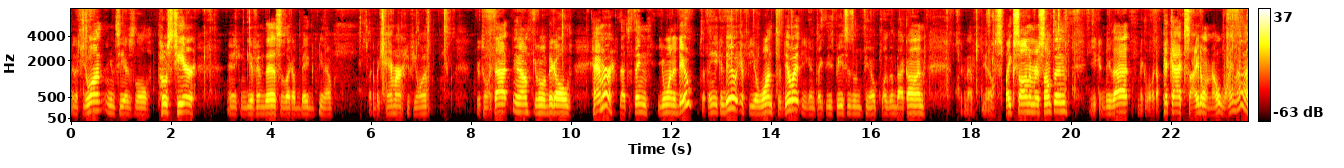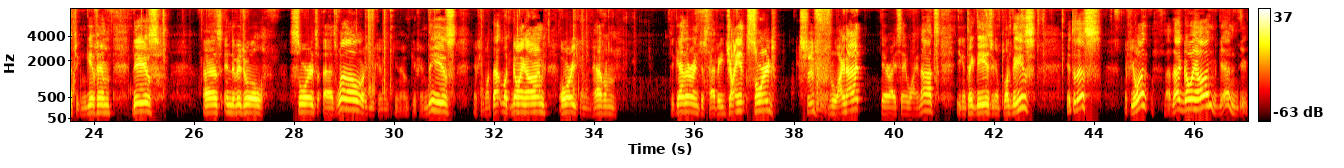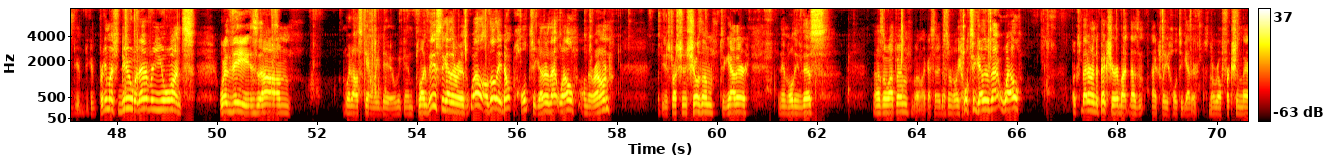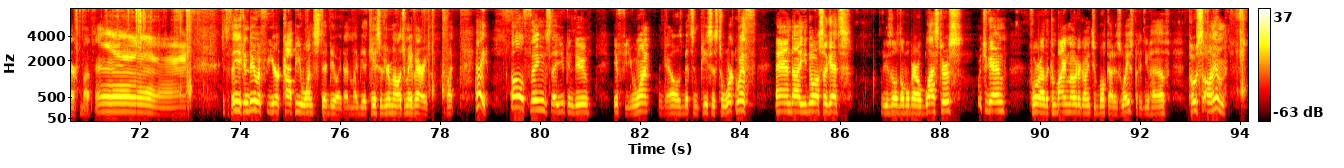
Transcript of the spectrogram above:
And if you want, you can see a little post here. And you can give him this as like a big, you know, like a big hammer if you want. Or something like that, you know, give him a big old hammer. That's a thing you want to do. It's a thing you can do if you want to do it. You can take these pieces and, you know, plug them back on. So have, you know, spikes on them or something. You can do that. Make it look like a pickaxe. I don't know. Why not? You can give him these as individual swords as well, or you can, you know, give him these if you want that look going on, or you can have them together and just have a giant sword. why not? Dare I say, why not? You can take these, you can plug these into this if you want. Have that going on. Again, you, you, you can pretty much do whatever you want with these. Um, what else can we do? We can plug these together as well, although they don't hold together that well on their own. But the instructions show them together, and I'm holding this as a weapon, but like I said, it doesn't really hold together that well. Looks better in the picture, but doesn't actually hold together. There's no real friction there, but eh, it's a thing you can do if your copy wants to do it. That might be a case of your mileage may vary, but hey, all things that you can do if you want. You get all those bits and pieces to work with, and uh, you do also get these little double barrel blasters, which again, for uh, the combined mode are going to bulk out his waist, but I do have posts on him.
